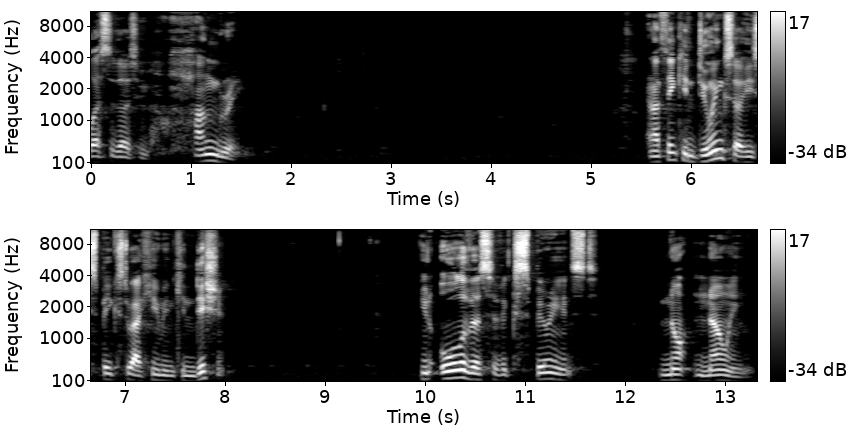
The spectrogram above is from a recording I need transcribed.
Blessed are those who are hungry. And I think in doing so, he speaks to our human condition. You know, all of us have experienced not knowing,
